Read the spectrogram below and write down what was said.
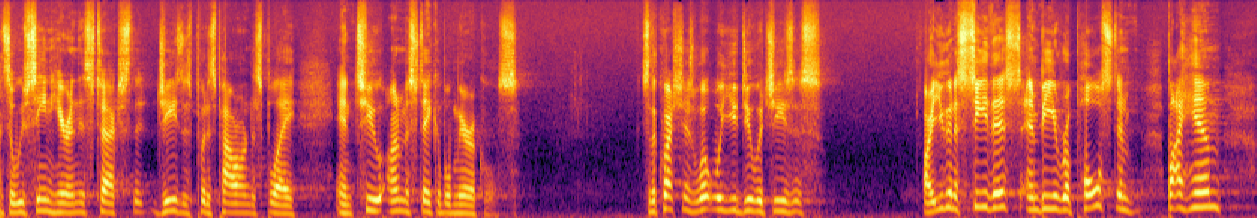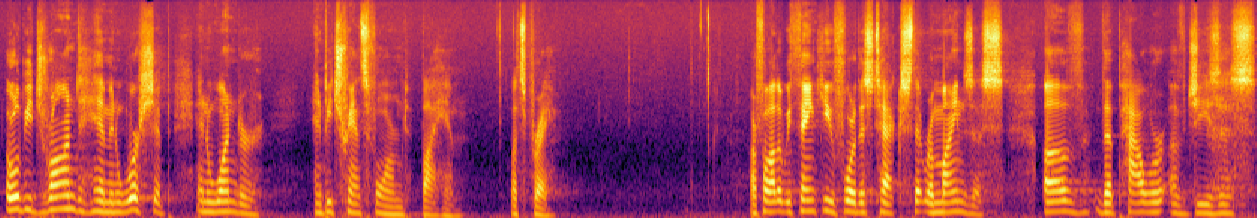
And so we've seen here in this text that Jesus put his power on display in two unmistakable miracles. So the question is what will you do with Jesus? Are you going to see this and be repulsed and, by him, or will be drawn to him in worship and wonder and be transformed by him? Let's pray. Our Father, we thank you for this text that reminds us of the power of Jesus.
